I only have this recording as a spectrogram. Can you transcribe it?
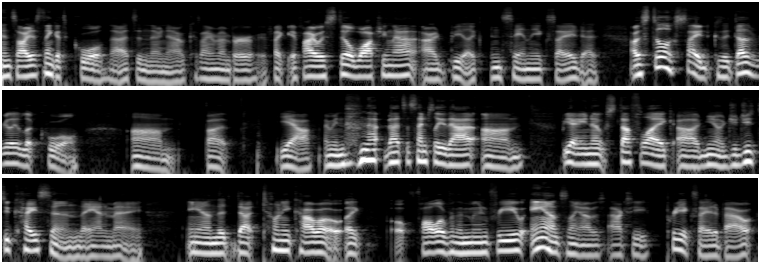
And so I just think it's cool that it's in there now because I remember if like if I was still watching that, I'd be like insanely excited. I, I was still excited because it does really look cool. Um, but yeah, I mean that, that's essentially that. Um, but yeah, you know stuff like uh, you know Jujutsu Kaisen, the anime, and that that Tonikawa like Fall Over the Moon for You, and something I was actually pretty excited about.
